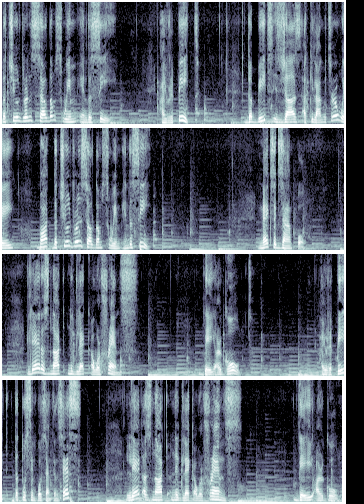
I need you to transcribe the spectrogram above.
the children seldom swim in the sea. I repeat, the beach is just a kilometer away, but the children seldom swim in the sea. Next example Let us not neglect our friends. They are gold. I repeat the two simple sentences. Let us not neglect our friends. They are gold.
